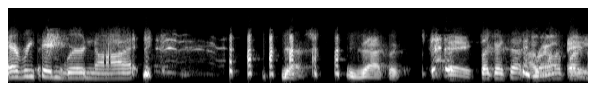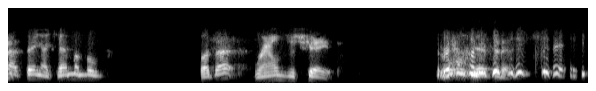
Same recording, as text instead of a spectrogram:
everything we're not. Yes, exactly. Hey, It's like I said, I want to find eight. that thing. I can't remember. What's that? rounds the shape. Round Yes, it is.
